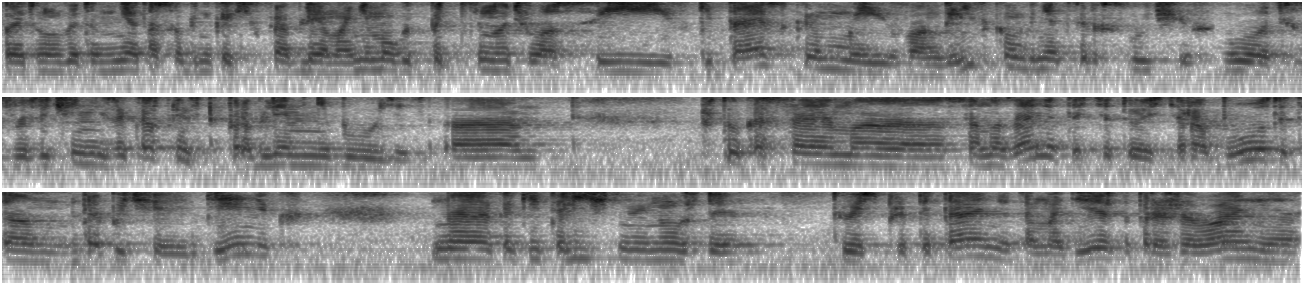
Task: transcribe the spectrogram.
Поэтому в этом нет особо никаких проблем. Они могут подтянуть вас и в китайском, и в английском в некоторых случаях. Вот. В изучении языка, в принципе, проблем не будет. А что касаемо самозанятости, то есть работы, там, добычи денег на какие-то личные нужды, то есть пропитание, там, одежда, проживание,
